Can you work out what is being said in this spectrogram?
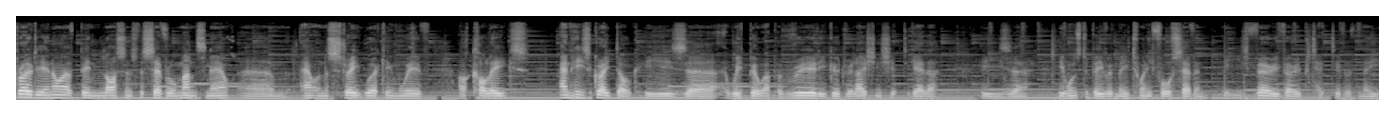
Brodie and I have been licensed for several months now, um, out on the street working with our colleagues, and he's a great dog. He is, uh, we've built up a really good relationship together. He's, uh, he wants to be with me 24-7. He's very, very protective of me.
